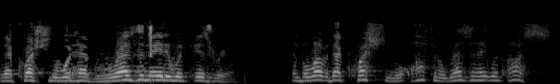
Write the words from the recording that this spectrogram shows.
And that question would have resonated with Israel. And beloved, that question will often resonate with us.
